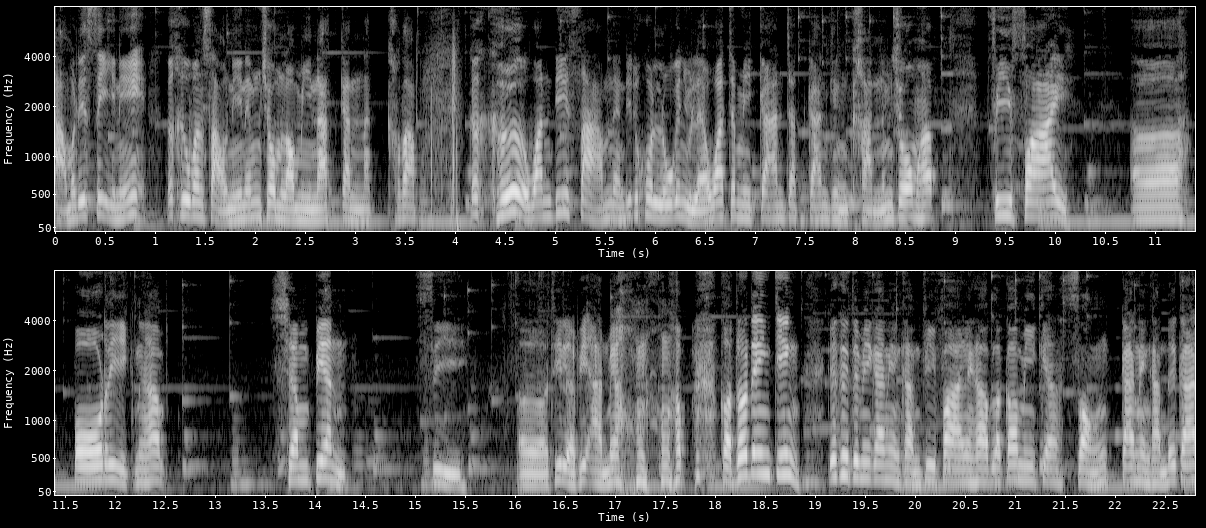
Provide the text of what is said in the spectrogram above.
3 วันที่ 4 นี้ ก็คือวันเสาร์นี้นะท่านผู้ชมเรามีนัดกันนะครับ ก็คือวันที่3เนี่ยที่ทุกคนรู้กันอยู่แล้วว่าจะมีการจัดการแข่งขันท่านผู้ชมครับฟรีไฟ เอ่อโปรลีกนะครับแชมเปี้ยนสี่เอ่อที่เหลือพี่อ่านไม่ออกนะครับขอโทษจริงๆก็คือจะมีการแข่งขันฟรีไฟนะครับแล้วก็มีแค่สองการแข่งขันด้วยกัน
